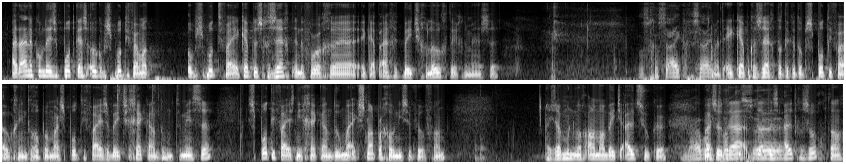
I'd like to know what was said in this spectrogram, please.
Uiteindelijk komt deze podcast ook op Spotify. Want op Spotify, ik heb dus gezegd in de vorige... Ik heb eigenlijk een beetje gelogen tegen de mensen. Dat is gezeik, gezeik. Want ik heb gezegd dat ik het op Spotify ook ging droppen. Maar Spotify is een beetje gek aan het doen. Tenminste, Spotify is niet gek aan het doen. Maar ik snap er gewoon niet zoveel van. Dus dat moet ik nog allemaal een beetje uitzoeken. Maar, zodra is, dat is eh, uitgezocht, dan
